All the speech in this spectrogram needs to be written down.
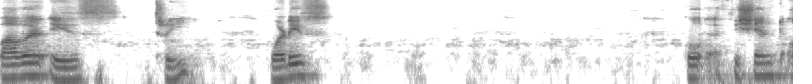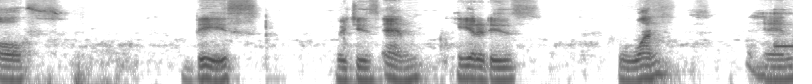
Power is 3 what is coefficient of base which is n here it is 1 and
